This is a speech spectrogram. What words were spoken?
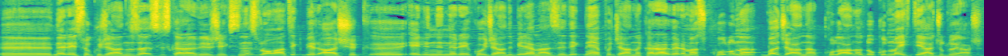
Ee, nereye sokacağınıza siz karar vereceksiniz. Romantik bir aşık e, elini nereye koyacağını bilemez dedik. Ne yapacağına karar veremez. Koluna, bacağına, kulağına dokunma ihtiyacı duyar.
